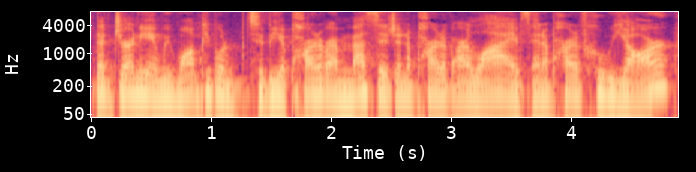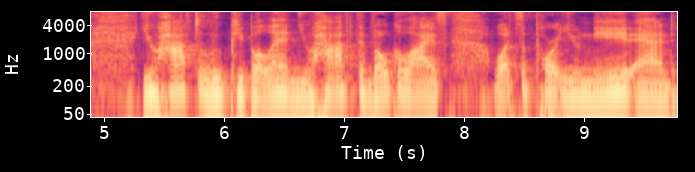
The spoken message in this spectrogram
that journey and we want people to be a part of our message and a part of our lives and a part of who we are. You have to loop people in. You have to vocalize what support you need and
